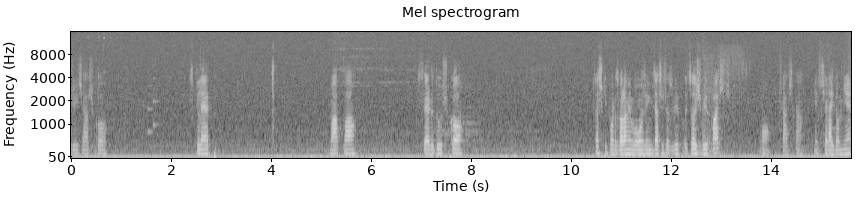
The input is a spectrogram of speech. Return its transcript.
Gdzieśćko. Sklep. Mapa. Serduszko. Czaszki porozwalamy, bo może mi zawsze coś, coś wypaść. O, czaszka. Nie strzelaj do mnie.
